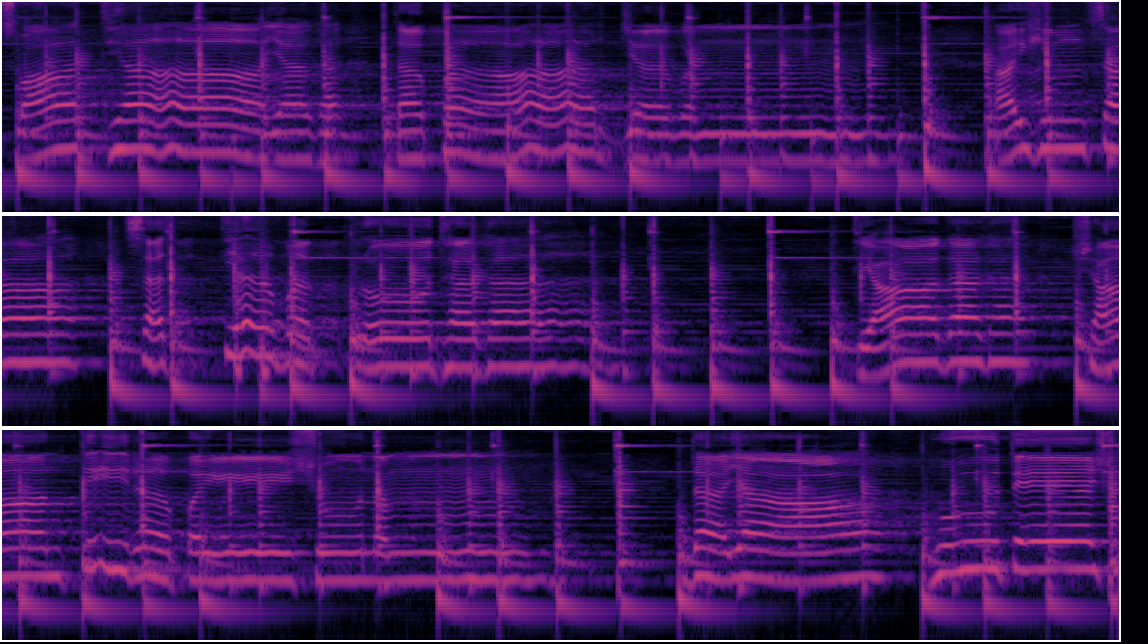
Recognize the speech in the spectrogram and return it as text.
स्वाध्यायः अहिंसा सत्यमक्रोधः। त्यागः शान्तिरपैशुनम्। दया भूतेषु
